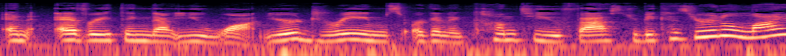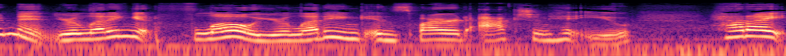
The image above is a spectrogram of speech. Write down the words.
and everything that you want. Your dreams are going to come to you faster because you're in alignment. You're letting it flow. You're letting inspired action hit you. Had I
